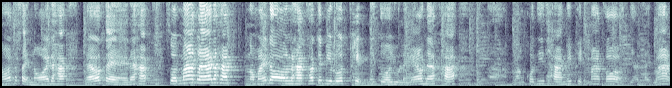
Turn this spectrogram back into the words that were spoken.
น้อยก็ใส่น้อยนะคะ แล้วแต่นะคะส่วนมากแล้วนะคะหน่อไม้ดองนะคะเขาจะมีรสเผ็ดในตัวอยู่แล้วนะคะ คนที่ทานไม่เผ็ดมากก็อย่าใส่มาก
